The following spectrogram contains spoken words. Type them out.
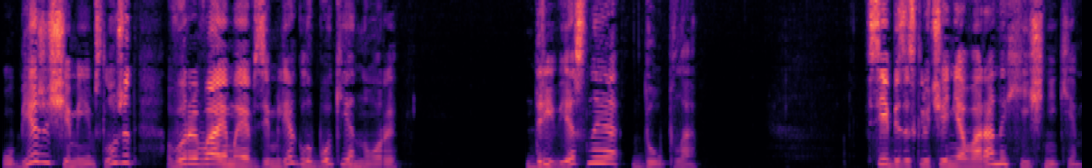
Убежищами им служат вырываемые в земле глубокие норы, древесные дупла. Все без исключения вараны — хищники,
